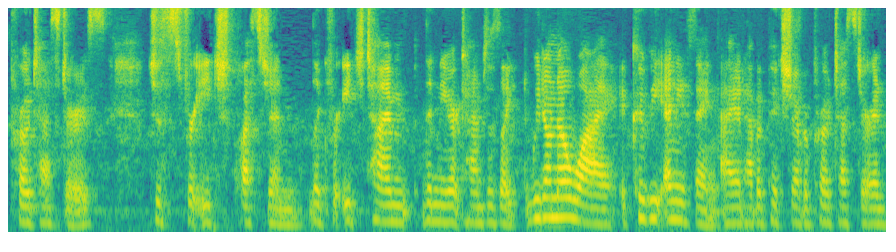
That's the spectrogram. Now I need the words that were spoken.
protesters just for each question. Like for each time the New York Times was like, we don't know why. It could be anything. I'd have a picture of a protester and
